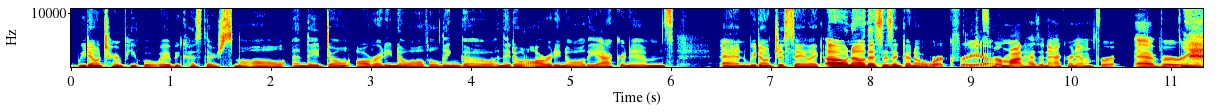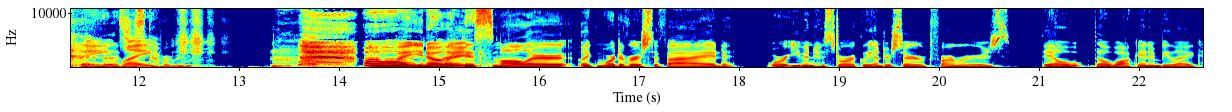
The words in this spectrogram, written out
we don't turn people away because they're small and they don't already know all the lingo and they don't already know all the acronyms and we don't just say like, "Oh no, this isn't going to work for you." Vermont has an acronym for everything. like government. but you know, like, like this smaller, like more diversified or even historically underserved farmers, they'll they'll walk in and be like,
